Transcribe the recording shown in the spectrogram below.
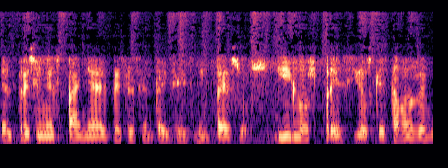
el precio en España es de 66 mil pesos y los precios que estaban regulados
